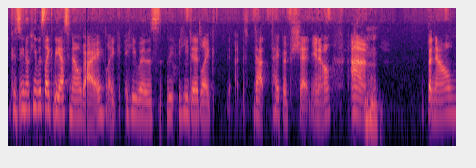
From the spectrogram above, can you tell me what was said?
because you know he was like the SNL guy. Like he was he did like that type of shit. You know. Um, But now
